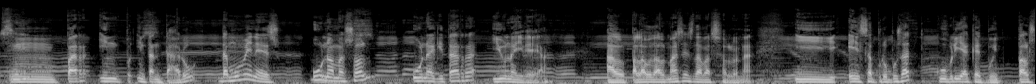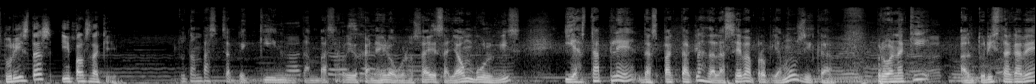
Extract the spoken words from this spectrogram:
sí. Mm, per in intentar-ho. De moment és un home sol, una guitarra i una idea. El Palau del Mas és de Barcelona. I ell s'ha proposat cobrir aquest buit pels turistes i pels d'aquí. Tu te'n vas a Pequín, te'n vas a Rio de Janeiro, a Buenos Aires, allà on vulguis, i està ple d'espectacles de la seva pròpia música. Però en aquí, el turista que ve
